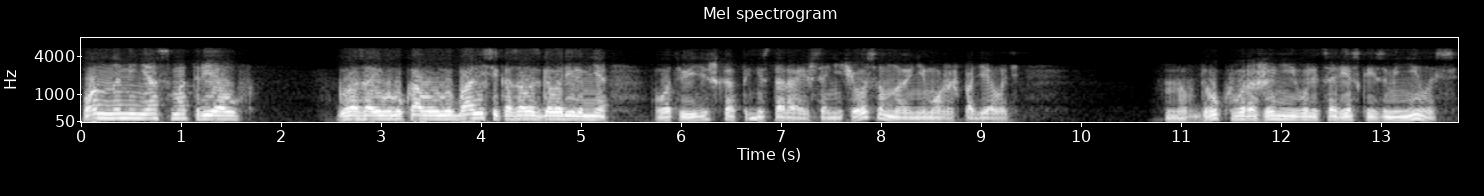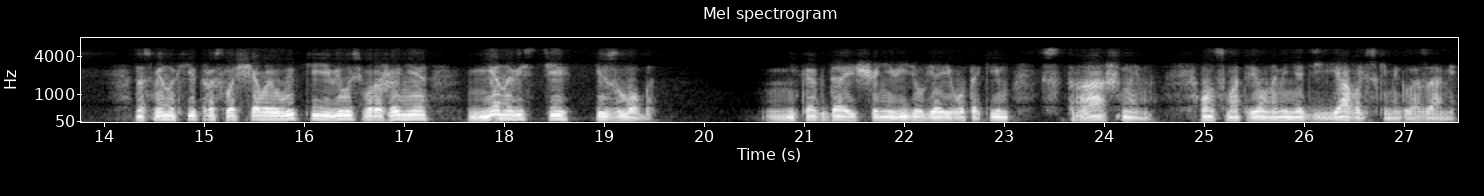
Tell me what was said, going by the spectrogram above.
Он на меня смотрел. Глаза его лукаво улыбались и, казалось, говорили мне, «Вот видишь, как ты не стараешься, ничего со мной не можешь поделать». Но вдруг выражение его лица резко изменилось. На смену хитро-слащавой улыбки явилось выражение ненависти и злобы. Никогда еще не видел я его таким страшным. Он смотрел на меня дьявольскими глазами.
